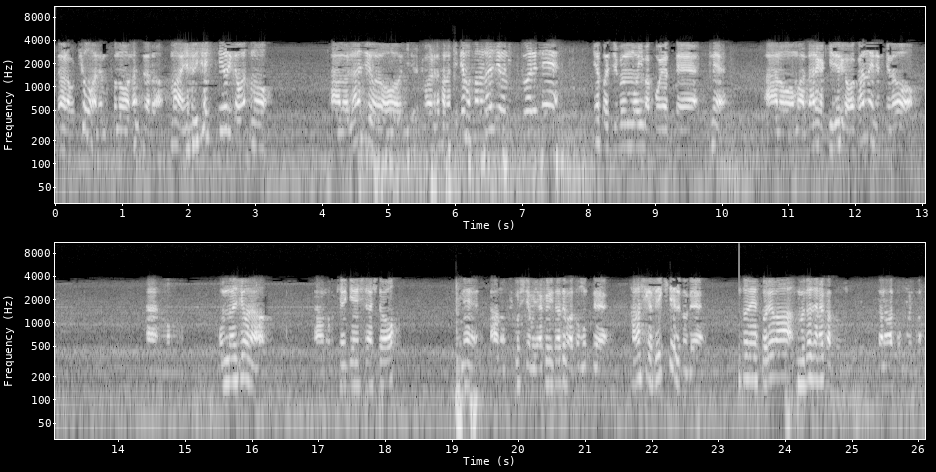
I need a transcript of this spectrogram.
う、だから今日はね、その、なんてうんだろう、まあ、やりがいっていうよりかは、その、あの、ラジオに救われた話、でもそのラジオに救われて、やっぱ自分も今こうやって、ね、あの、まあ、誰が聞いてるかわかんないですけど、あの、同じような、あの、経験した人、ね、あの、少しでも役に立てばと思って話ができてるので、本当ね、それは無駄じゃなかったなと思います。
